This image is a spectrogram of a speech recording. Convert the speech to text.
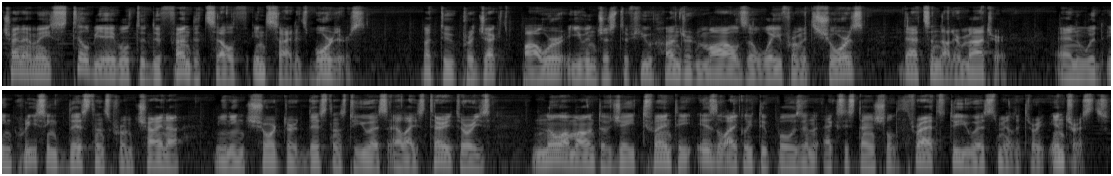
China may still be able to defend itself inside its borders. But to project power even just a few hundred miles away from its shores, that's another matter. And with increasing distance from China, meaning shorter distance to US allies' territories, no amount of J-20 is likely to pose an existential threat to US military interests.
